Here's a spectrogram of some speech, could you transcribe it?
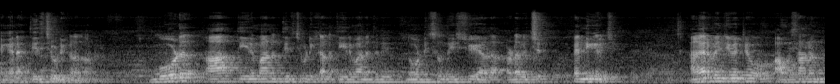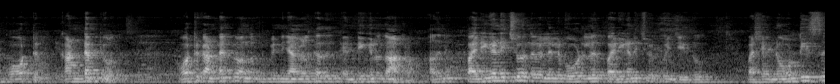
എങ്ങനെ? തിരിച്ചു പിടിക്കണം എന്ന് ബോർഡ് ആ തീരുമാനം തിരിച്ചു പിടിക്കാനുള്ള തീരുമാനത്തിൽ നോട്ടീസ് ഒന്നും ഇഷ്യൂ ചെയ്യാതെ അവിടെ വെച്ച് പെൻഡിങ് വെച്ച്. അങ്ങനെ ബെഞ്ച് വെച്ച് അവസാനം കോർട്ട് കണ്ടംപ്റ്റ് വന്നു. കോർട്ട് കണ്ടന്റ് വന്നപ്പോൾ പിന്നെ ഞങ്ങൾക്കത് എന്തെങ്കിലും ഒന്ന് ആക്കണം അതിന് പരിഗണിച്ചു എന്ന വലിയ ബോർഡിൽ പരിഗണിച്ചു വെക്കുകയും ചെയ്തു. പക്ഷേ നോട്ടീസ്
